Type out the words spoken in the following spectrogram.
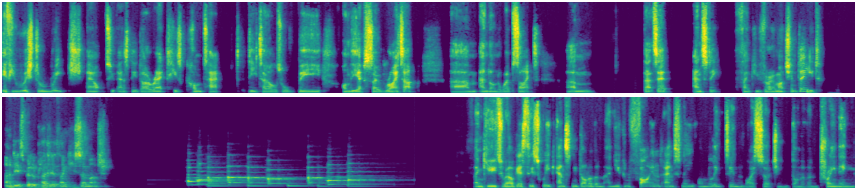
if you wish to reach out to Anthony direct, his contact details will be on the episode write up um, and on the website. Um, that's it. Anthony, thank you very much indeed. Andy, it's been a pleasure. Thank you so much. Thank you to our guest this week, Anthony Donovan. And you can find Anthony on LinkedIn by searching Donovan Training.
